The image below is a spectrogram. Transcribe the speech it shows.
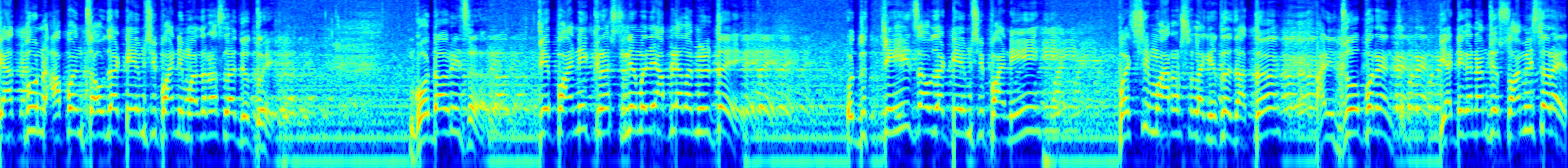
त्यातून आपण चौदा टीएमसी पाणी मद्रासला देतोय. गोदावरीचं. ते पाणी कृष्णेमध्ये आपल्याला मिळतंय. पण तेही चौदा टीएमसी पाणी. पश्चिम महाराष्ट्राला घेतलं जातं. आणि जोपर्यंत या ठिकाणी आमचे स्वामी सर आहेत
